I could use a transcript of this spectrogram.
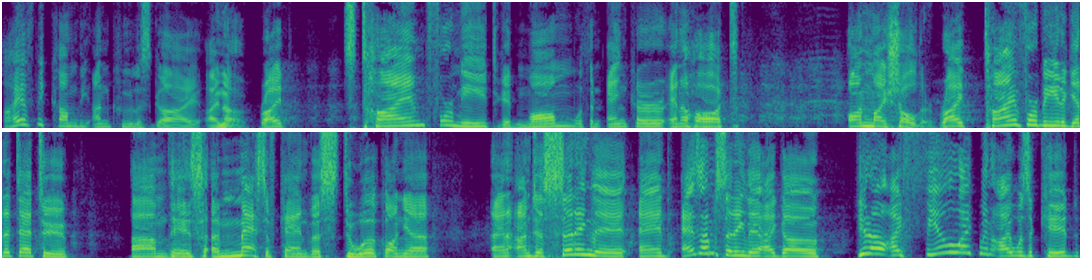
I have become the uncoolest guy I know, right? It's time for me to get mom with an anchor and a heart on my shoulder, right? Time for me to get a tattoo. Um, there's a massive canvas to work on you. And I'm just sitting there. And as I'm sitting there, I go, you know, I feel like when I was a kid,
